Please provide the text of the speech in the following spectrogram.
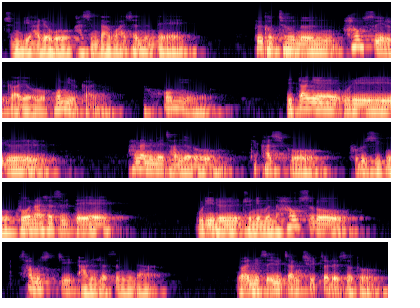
준비하려고 가신다고 하셨는데 그 거처는 하우스일까요? 홈일까요? 홈이에요. 이 땅에 우리를 하나님의 자녀로 택하시고 부르시고 구원하셨을 때에 우리를 주님은 하우스로 삼으시지 않으셨습니다. 요한일서 1장 7절에서도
